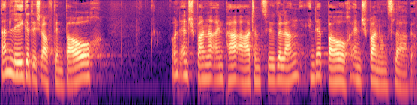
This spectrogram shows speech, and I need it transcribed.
Dann lege dich auf den Bauch und entspanne ein paar Atemzüge lang in der Bauchentspannungslage.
